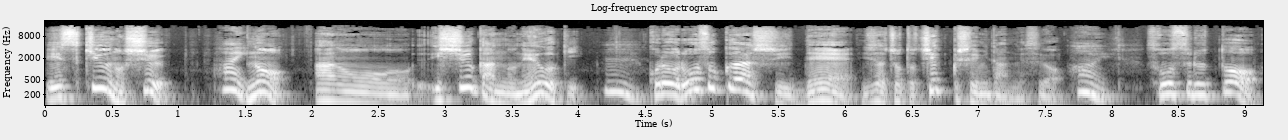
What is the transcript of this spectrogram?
S q の週の、はい、あの、1週間の値動き、うん、これをローソク足で、実はちょっとチェックしてみたんですよ。はい。そうすると、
